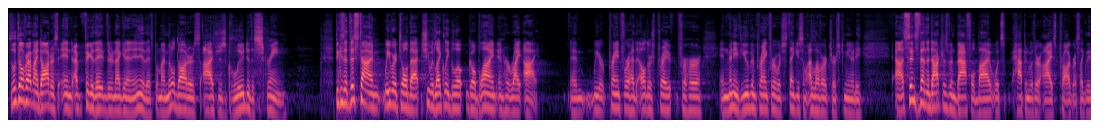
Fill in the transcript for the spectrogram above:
So I looked over at my daughters, and I figured they, they're not getting any of this, but my middle daughter's eyes were just glued to the screen. Because at this time, we were told that she would likely go blind in her right eye. And we were praying for her, had the elders pray for her, and many of you have been praying for her, which thank you so much. I love our church community. Uh, since then, the doctor's been baffled by what's happened with her eyes' progress. Like they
